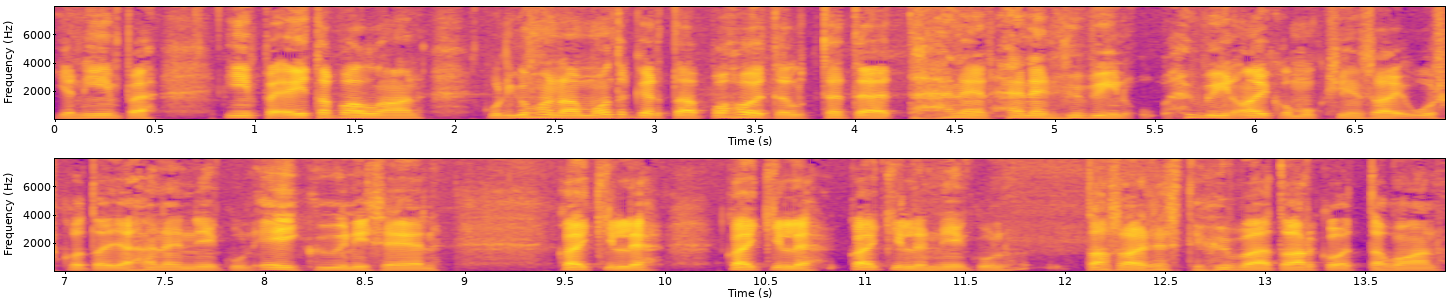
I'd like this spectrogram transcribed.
Ja niinpä, niinpä ei tavallaan, kun Juhana on monta kertaa pahoitellut tätä, että hänen, hänen hyvin, hyvin aikomuksiin sai uskota ja hänen niin kuin ei-kyyniseen kaikille, kaikille, kaikille niin kuin tasaisesti hyvää tarkoittavaan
